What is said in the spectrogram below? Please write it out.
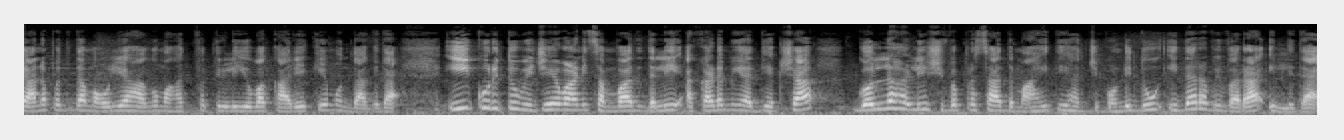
ಜಾನಪದದ ಮೌಲ್ಯ ಹಾಗೂ ಮಹತ್ವ ತಿಳಿಯುವ ಕಾರ್ಯಕ್ಕೆ ಮುಂದಾಗಿದೆ. ಈ ಕುರಿತು ವಿಜಯವಾಣಿ ಸಂವಾದದಲ್ಲಿ ಅಕಾಡೆಮಿ ಅಧ್ಯಕ್ಷ ಗೊಲ್ಲಹಳ್ಳಿ ಶಿವಪ್ರಸಾದ್ ಮಾಹಿತಿ ಹಂಚಿಕೊಂಡಿದ್ದು, ಇದರ ವಿವರ ಇಲ್ಲಿದೆ.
